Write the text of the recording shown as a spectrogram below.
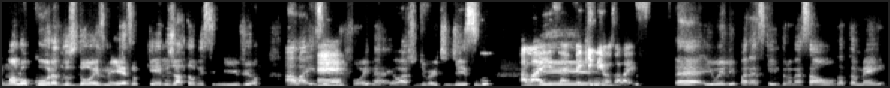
uma loucura dos dois mesmo, porque eles já estão nesse nível. A Laís é. sempre foi, né? Eu acho divertidíssimo. A Laís, e... é. Fake news, a Laís. É, e o Eli parece que entrou nessa onda também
